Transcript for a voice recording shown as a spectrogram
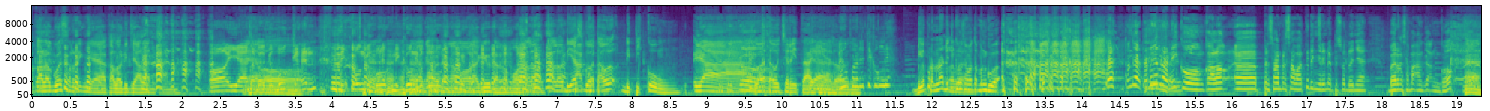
kalau gue sering ya kalau di jalan kan. Oh iya, sambil Hello. gebuk kan. Nikung, gebuk, nikung, Udah gebuk. udah nggak mau lagi, udah nggak mau Kalau lagi. kalau dia gue tahu ditikung. Iya. Gue tahu ceritanya Iya. Emang pernah ditikung dia? Dia pernah ditikung sama temen gue. Eh, enggak, tapi dia pernah nikung. Kalau eh, Pirsawan Pirsawati dengerin episodenya bareng sama Angga Enggok, Nah.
